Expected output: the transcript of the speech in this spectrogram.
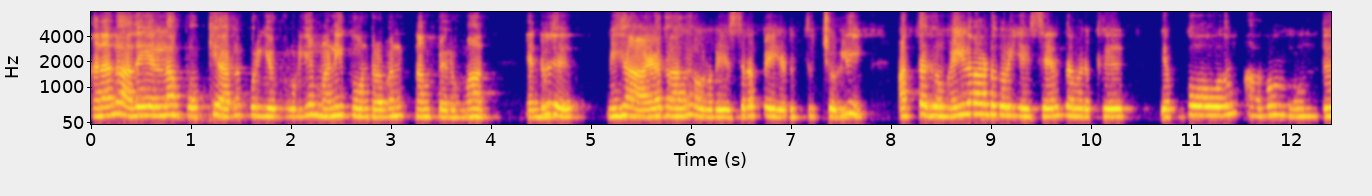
அதனால அதையெல்லாம் பொக்கி அருள் புரியக்கூடிய மணி போன்றவன் நம் பெருமான் என்று மிக அழகாக அவருடைய சிறப்பை எடுத்து சொல்லி அத்தகு மயிலாடுதுறையை சேர்ந்தவருக்கு எப்போதும் அருள் உண்டு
